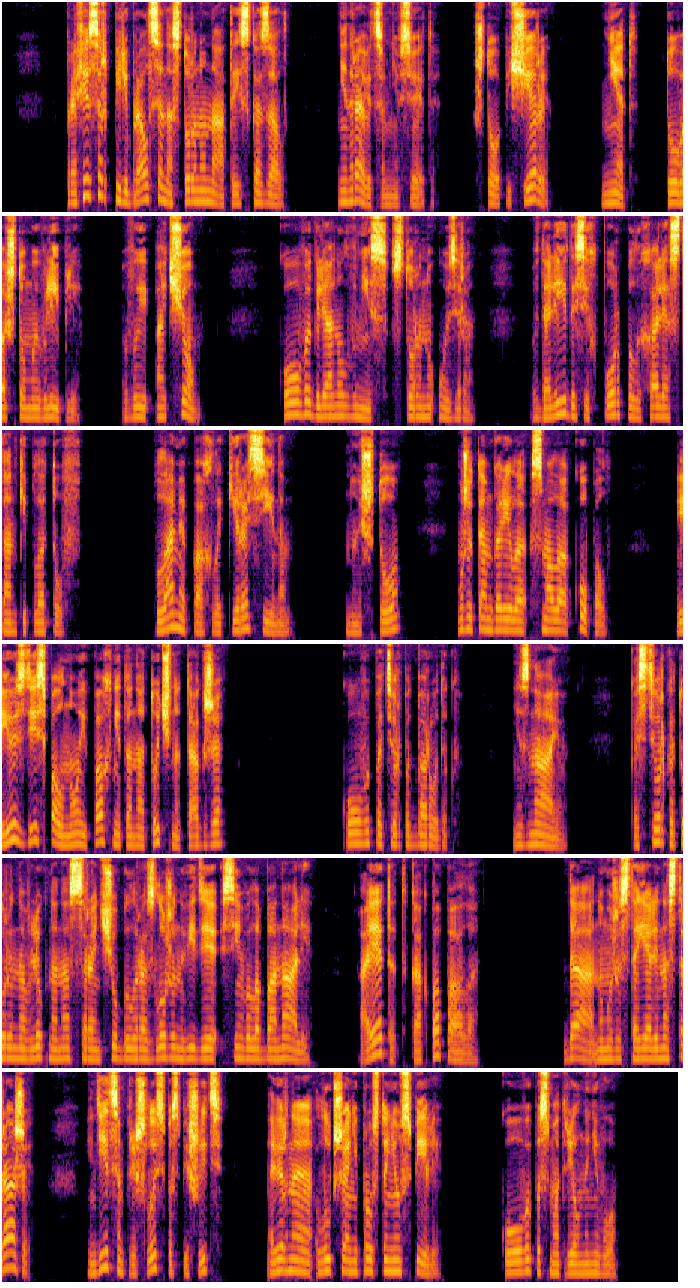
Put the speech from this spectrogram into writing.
Профессор перебрался на сторону НАТО и сказал, «Не нравится мне все это». «Что, пещеры?» «Нет, то, во что мы влипли». «Вы о чем?» Коуве глянул вниз, в сторону озера. Вдали до сих пор полыхали останки плотов. Пламя пахло керосином. «Ну и что?» Может, там горела смола копол? Ее здесь полно, и пахнет она точно так же. Ковы потер подбородок. Не знаю. Костер, который навлек на нас саранчу, был разложен в виде символа банали, а этот как попало. Да, но мы же стояли на страже. Индейцам пришлось поспешить. Наверное, лучше они просто не успели. Ковы посмотрел на него.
